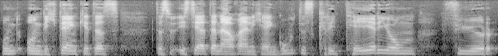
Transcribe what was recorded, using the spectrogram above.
und, und ich denke, dass das ist ja dann auch eigentlich ein gutes Kriterium für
